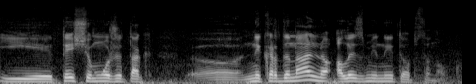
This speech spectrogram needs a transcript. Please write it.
і те, що може так е, не кардинально, але змінити обстановку.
